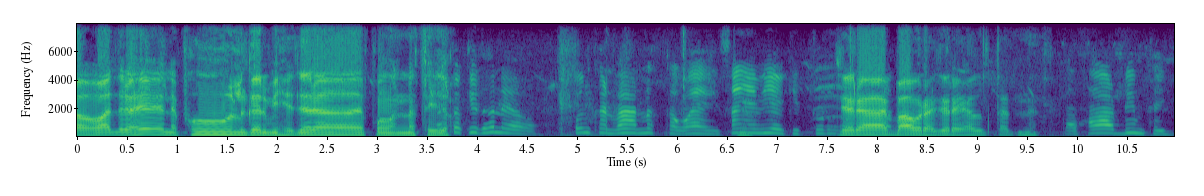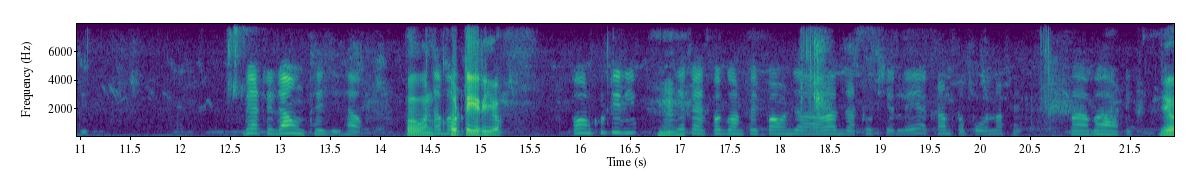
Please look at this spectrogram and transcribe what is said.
અવાજ રહે હે ને ફૂલ ગરમી હે જરાય પવન નથી જો. તો કીધું ને પંખા ને વાર નથી ખાવ આય સાયા વી આવી કીધું જરાય બાવરા જરાય હાલતા જ નથી. હાર ડીમ થઈ ગઈ. બેટરી ડાઉન થઈ ગઈ હાવ. પવન ખોટી રહ્યો. પવન ખૂટી રહ્યો. એક ભગવાન પછી પવન જવા વાદળા તૂટશે એટલે એક ખામટો પવન નથી જો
